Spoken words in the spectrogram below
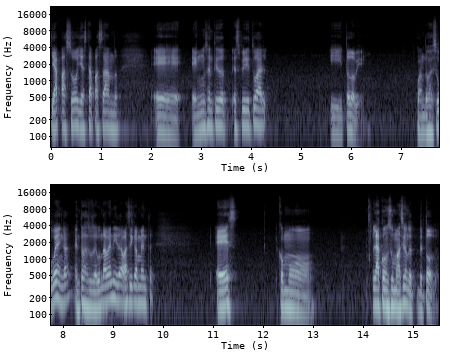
ya pasó, ya está pasando, eh, en un sentido espiritual, y todo bien. Cuando Jesús venga, entonces su segunda venida, básicamente, es como la consumación de, de todo.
